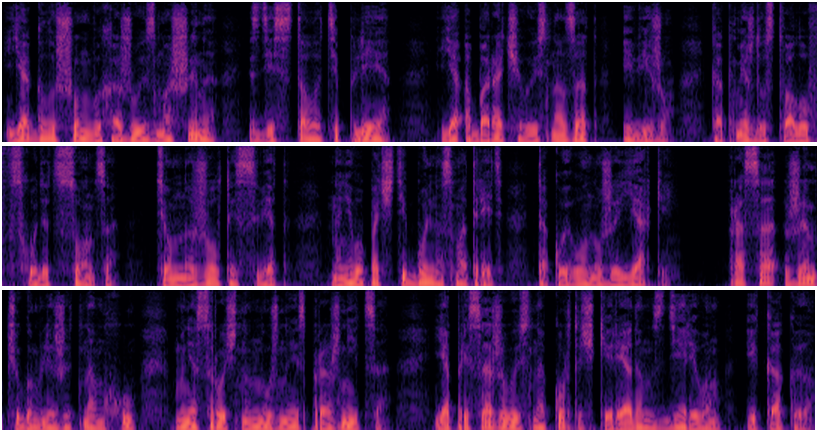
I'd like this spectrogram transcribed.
Я голышом выхожу из машины, здесь стало теплее. Я оборачиваюсь назад и вижу, как между стволов всходит солнце — темно-желтый свет. На него почти больно смотреть, такой он уже яркий. Роса жемчугом лежит на мху, мне срочно нужно испражниться. Я присаживаюсь на корточке рядом с деревом и какаю.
